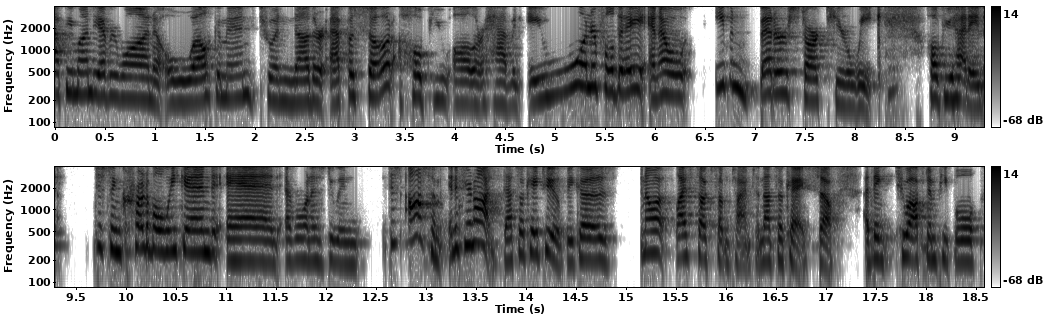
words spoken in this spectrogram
Happy Monday, everyone. Welcome in to another episode. I hope you all are having a wonderful day and a even better start to your week. Hope you had a just incredible weekend and everyone is doing just awesome. And if you're not, that's okay too, because you know what? Life sucks sometimes and that's okay. So I think too often people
